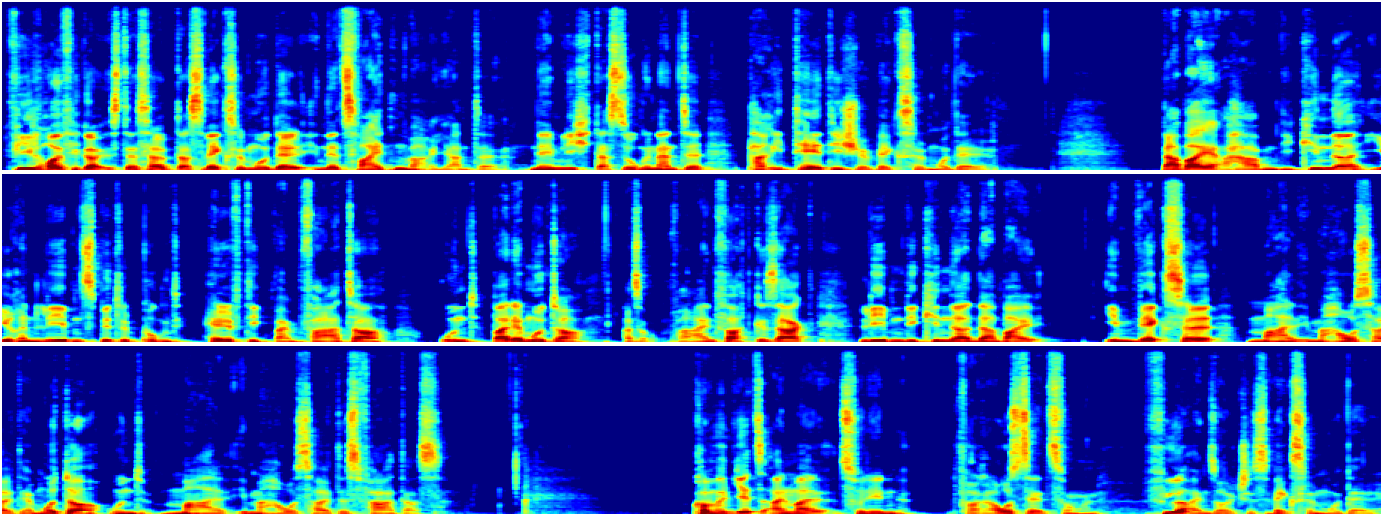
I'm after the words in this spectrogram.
Viel häufiger ist deshalb das Wechselmodell in der zweiten Variante, nämlich das sogenannte paritätische Wechselmodell. Dabei haben die Kinder ihren Lebensmittelpunkt hälftig beim Vater und bei der Mutter. Also vereinfacht gesagt, leben die Kinder dabei im Wechsel mal im Haushalt der Mutter und mal im Haushalt des Vaters. Kommen wir jetzt einmal zu den Voraussetzungen für ein solches Wechselmodell.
